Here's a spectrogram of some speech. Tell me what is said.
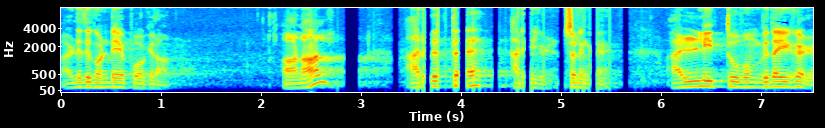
அழுது கொண்டே போகிறான். ஆனால் அறுத்த அரிகள் சொல்லுங்க. அள்ளி தூவும் விதைகள்.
